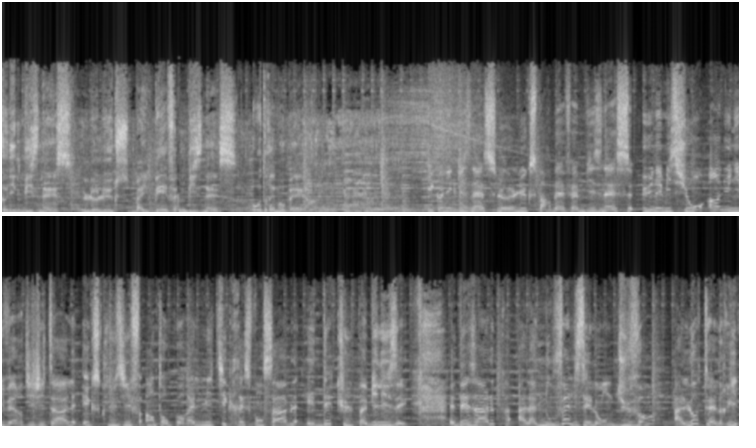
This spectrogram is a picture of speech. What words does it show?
Iconic Business, le luxe by BFM Business. Audrey Maubert. Iconic Business, le luxe par BFM Business, une émission, un univers digital exclusif, intemporel, mythique, responsable et déculpabilisé. Des Alpes à la Nouvelle-Zélande, du vin à l'hôtellerie,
